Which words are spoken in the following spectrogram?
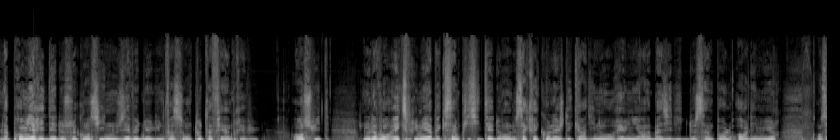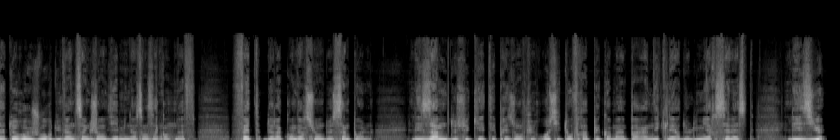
La première idée de ce concile nous est venue d'une façon tout à fait imprévue. Ensuite, nous l'avons exprimée avec simplicité devant le sacré collège des cardinaux réunis en la basilique de Saint-Paul hors les murs, en cet heureux jour du 25 janvier 1959, fête de la conversion de Saint-Paul. Les âmes de ceux qui étaient présents furent aussitôt frappées comme un par un éclair de lumière céleste. Les yeux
